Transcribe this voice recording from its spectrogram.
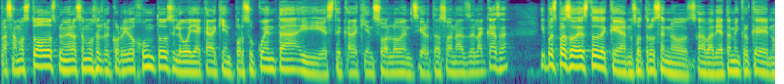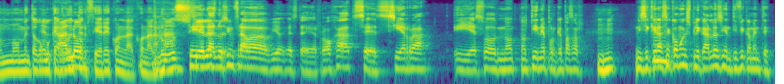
pasamos todos, primero hacemos el recorrido juntos y luego ya cada quien por su cuenta y este cada quien solo en ciertas zonas de la casa. Y pues pasó esto de que a nosotros se nos abadía también creo que en un momento como El que algo halo. interfiere con la, con la Ajá. luz. Sí, Sí, la este- luz infrarroja este, roja se cierra y eso no, no tiene por qué pasar. Ni siquiera sé cómo explicarlo científicamente.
